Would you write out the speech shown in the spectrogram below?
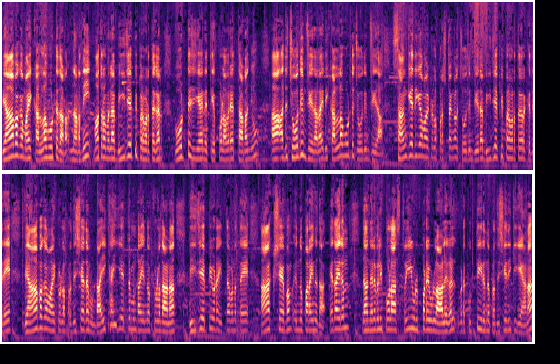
വ്യാപകമായി കള്ളവോട്ട് നടന്നി. മാത്രമല്ല ബി ജെ പി വോട്ട് ചെയ്യാൻ എത്തിയപ്പോൾ അവരെ തടഞ്ഞു. അത് ചോദ്യം ചെയ്ത അതായത് ഈ കള്ളവോട്ട് ചോദ്യം ചെയ്ത സാങ്കേതികമായിട്ടുള്ള പ്രശ്നങ്ങൾ ചോദ്യം ചെയ്ത ബി ജെ പി പ്രവർത്തകർക്കെതിരെ വ്യാപകമായിട്ടുള്ള പ്രതിഷേധമുണ്ടായി കയ്യേറ്റമുണ്ടായി എന്നൊക്കെയുള്ളതാണ് ബി ജെ പിയുടെ ഇത്തവണത്തെ ആക്ഷേപം എന്ന് പറയുന്നത്. ഏതായാലും ദാ നിലവിൽ ഇപ്പോൾ ആ സ്ത്രീ ഉൾപ്പെടെയുള്ള ആളുകൾ ഇവിടെ കുത്തിയിരുന്ന് പ്രതിഷേധിക്കുകയാണ്.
